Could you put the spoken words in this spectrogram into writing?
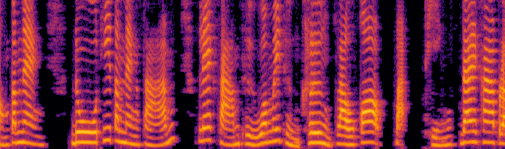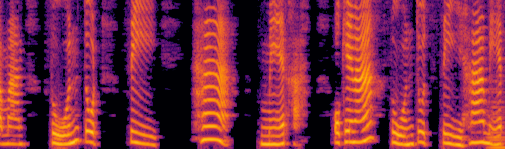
2ตำแหน่ง ดูที่ตำแหน่ง 3 เลข 3 ถือว่าไม่ถึงครึ่ง เราก็ปัดทิ้งได้ค่าประมาณ 0.45 เมตรค่ะ โอเคนะ 0.45 เมตร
